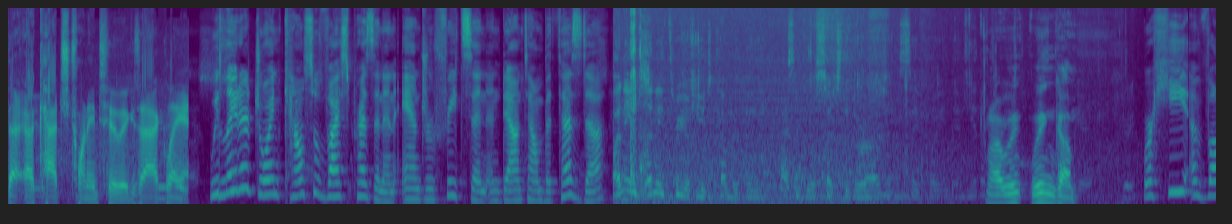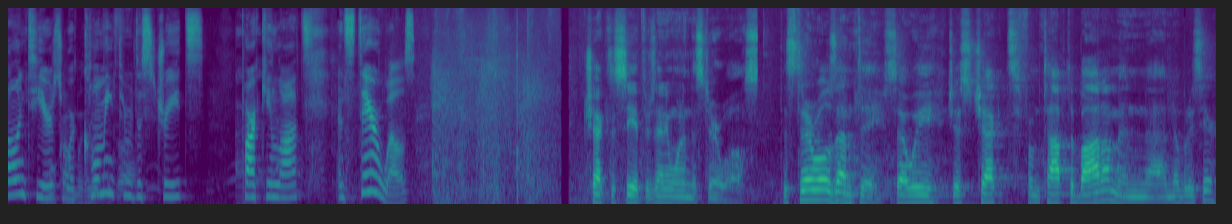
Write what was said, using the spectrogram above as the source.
That, a catch 22, exactly. We later joined Council Vice President Andrew Friedson in downtown Bethesda I need, I need three of you to come with me to go search the garage and Safeway. and get- All right, we, we can come. Where he and volunteers were combing through the streets, parking lots, and stairwells Check to see if there's anyone in the stairwells. The stairwell's empty, so we just checked from top to bottom and uh, nobody's here.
